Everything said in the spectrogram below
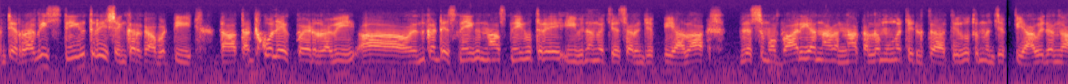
అంటే రవి స్నేహితుడే శంకర్ కాబట్టి తట్టుకోలేకపోయాడు రవి. ఆ ఎందుకంటే స్నేహి నా స్నేహితుడే ఈ విధంగా చేశారని చెప్పి అలా ప్లస్ మా భార్య నా నా కళ్ళ ముంగ తిరుగుతుందని చెప్పి ఆ విధంగా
